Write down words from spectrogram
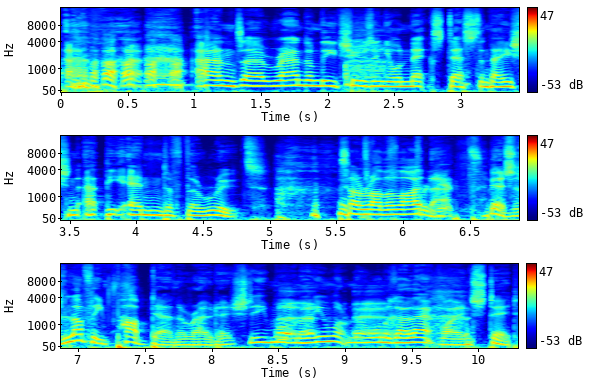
and uh, randomly choosing your next destination at the end of the route. So I rather like that. Yeah, it's a lovely pub down the road, actually. You might, you might want to go that way instead.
